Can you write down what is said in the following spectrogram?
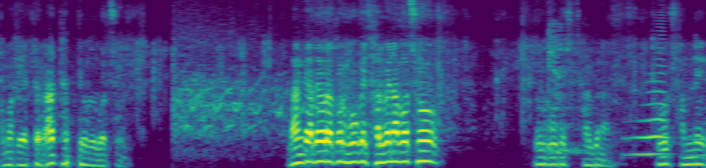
আমাকে একটা রাত থাকতে হবে বৎস। লাঙ্কা দেওরা তোর বউকে ছাড়বে না বৎস। তোর বউকে ছাড়বে না। তোর সামনে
